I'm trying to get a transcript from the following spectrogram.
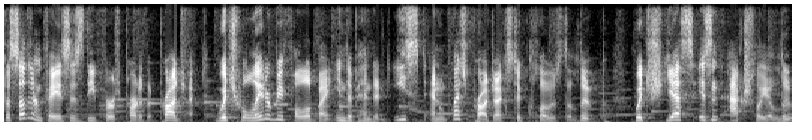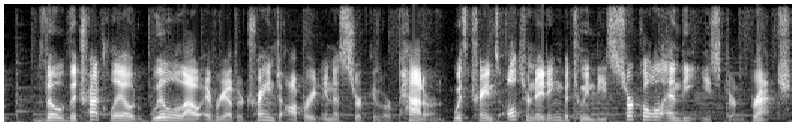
The southern phase is the first part of the project, which will later be followed by independent east and west projects to close the loop, which, yes, isn't actually a loop, though the track layout will allow every other train to operate in a circular pattern, with trains alternating between the circle and the eastern branch.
